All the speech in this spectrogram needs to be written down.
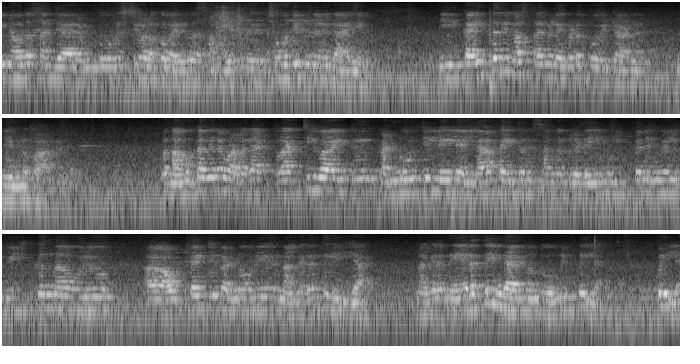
വിനോദസഞ്ചാരം ടൂറിസ്റ്റുകളൊക്കെ വരുന്ന സമയത്ത് ചോദിക്കുന്ന ഒരു കാര്യം ഈ കൈത്തറി വസ്ത്രങ്ങൾ എവിടെ പോയിട്ടാണ് ഞങ്ങൾ വാങ്ങുന്നത്? അപ്പൊ നമുക്കതിനെ വളരെ അട്രാക്റ്റീവായിട്ട് കണ്ണൂർ ജില്ലയിലെ എല്ലാ കൈത്തറി സംഘങ്ങളുടെയും ഉൽപ്പന്നങ്ങൾ വിൽക്കുന്ന ഒരു ഔട്ട്ലെറ്റ് കണ്ണൂർ നഗരത്തിലില്ല. നഗരം നേരത്തെ ഉണ്ടായിരുന്നു തോന്നി തോന്നുന്നു. ഇപ്പില്ല ഇല്ല. ഇപ്പൊ ഇല്ല.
